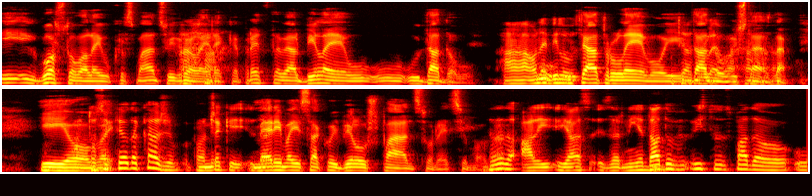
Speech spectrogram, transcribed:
i gostovala je u Krsmancu, igrala je Aha. neke predstave, ali bila je u, u, u Dadovu. A, ona je bila u... u teatru Levo i teatru Dadovu Levo, i šta ja znam. I To sam ovaj, hteo da kažem, pa čekaj... za- Merima Isaković bila u Špancu, recimo. Da, da, da, ali ja, zar nije Dadov isto spadao u...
